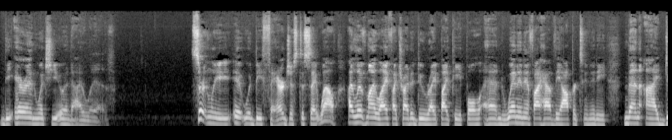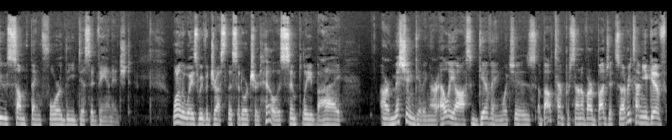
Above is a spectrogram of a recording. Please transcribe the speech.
the era in which you and I live? Certainly, it would be fair just to say, well, I live my life, I try to do right by people, and when and if I have the opportunity, then I do something for the disadvantaged. One of the ways we've addressed this at Orchard Hill is simply by our mission giving, our Elios giving, which is about 10% of our budget. So every time you give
